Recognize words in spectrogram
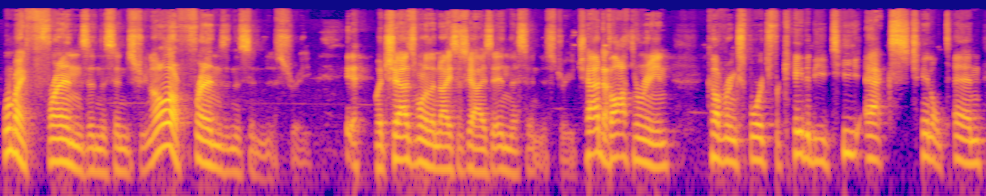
one of my friends in this industry. Not a lot of friends in this industry, yeah. but Chad's one of the nicest guys in this industry. Chad Vautherine, covering sports for KWTX Channel 10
